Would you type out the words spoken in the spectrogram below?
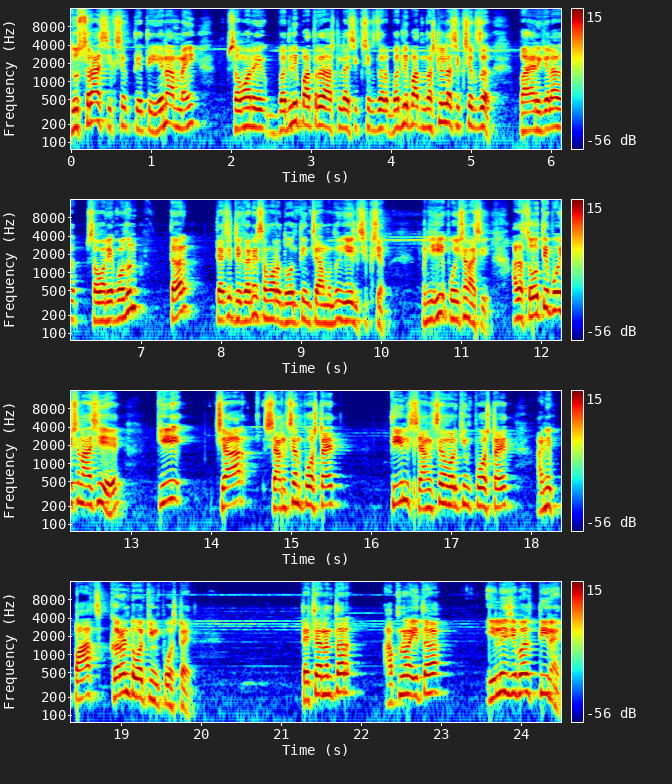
दुसरा शिक्षक तेथे येणार नाही. समोर एक बदली पात्र असलेला शिक्षक जर बदली पात्र नसलेला शिक्षक जर बाहेर गेला समोर एकमधून तर त्याच्या ठिकाणी समोर दोन तीन चारमधून येईल शिक्षक. म्हणजे ही पोझिशन अशी. आता चौथी पोझिशन अशी आहे की चार सँक्शन पोस्ट आहेत तीन सँक्शन वर्किंग पोस्ट आहेत आणि पाच करंट वर्किंग पोस्ट आहेत. त्याच्यानंतर आपल्याला इथं इलिजिबल तीन आहेत.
